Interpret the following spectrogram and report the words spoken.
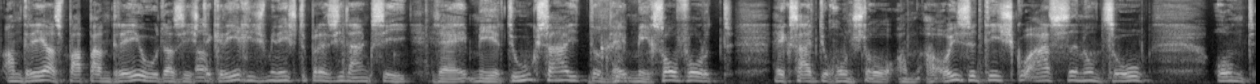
Andreas Papandreou, das ist der griechische Ministerpräsident gsi, der hat mir du gesagt und hat mich sofort hat gesagt, du kommst da am, an unseren Tisch essen und so. Und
